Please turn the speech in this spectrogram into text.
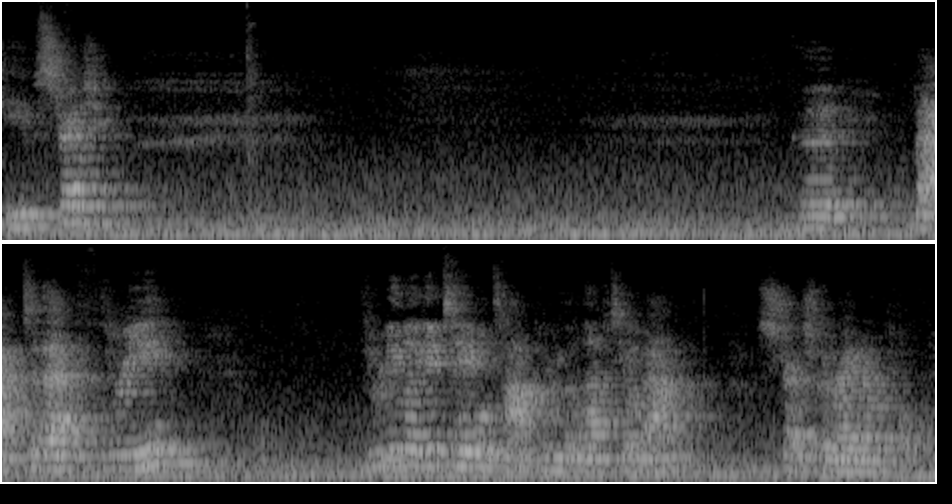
Keep stretching. Good. Back to that three. Three-legged tabletop. Bring the left heel back. Stretch the right arm forward.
